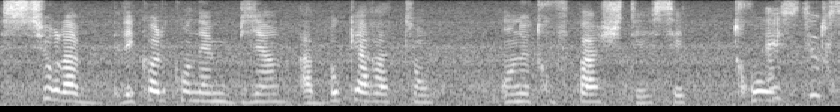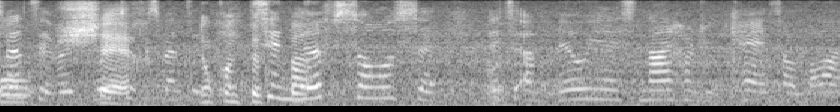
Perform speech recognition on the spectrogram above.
sur l'école qu'on aime bien, à Boca Raton, on ne trouve pas acheté. C'est trop, It's too trop expensive. It's cher. too expensive. Donc on ne peut pas. 900, c'est it's a million, it's 900k, it's a lot.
